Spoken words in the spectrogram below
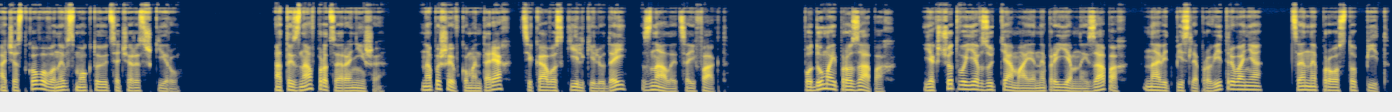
а частково вони всмоктуються через шкіру. А ти знав про це раніше? Напиши в коментарях, цікаво, скільки людей знали цей факт. Подумай про запах. Якщо твоє взуття має неприємний запах, навіть після провітрювання, це не просто піт.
